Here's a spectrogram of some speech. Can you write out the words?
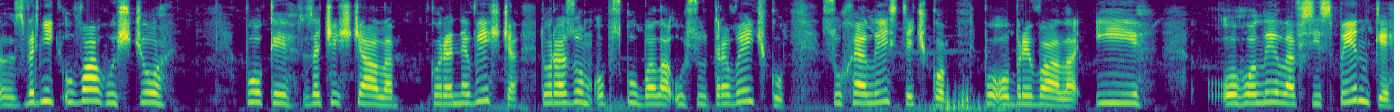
Е, Зверніть увагу, що поки зачищала кореневища, то разом обскубала усю травичку, сухе листячко пообривала і оголила всі спинки,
